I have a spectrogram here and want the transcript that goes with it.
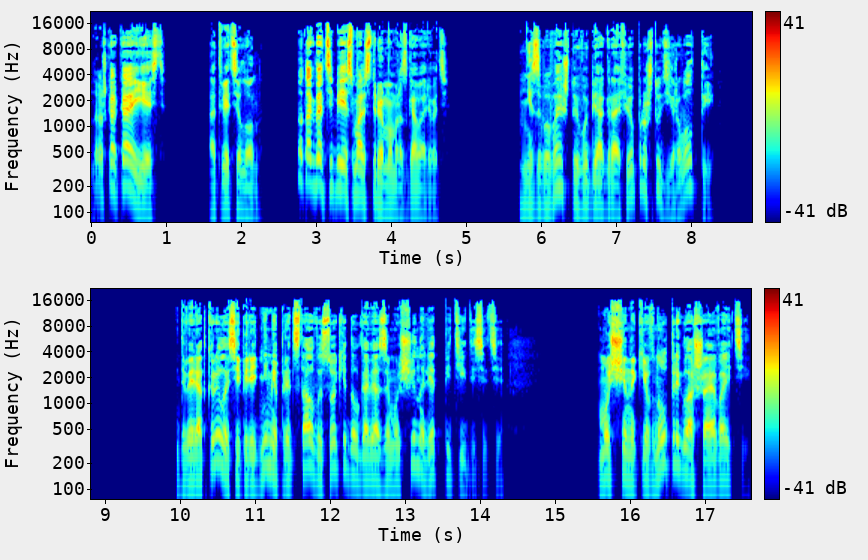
«Да уж какая есть», — ответил он. «Ну тогда тебе и с Мальстрёмом разговаривать». «Не забывай, что его биографию проштудировал ты». Дверь открылась, и перед ними предстал высокий долговязый мужчина лет пятидесяти. Мужчина кивнул, приглашая войти.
